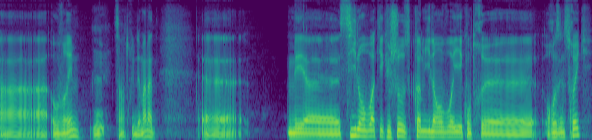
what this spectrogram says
à, à, à Overeem. Mm. C'est un truc de malade. Euh, Mais euh, s'il envoie quelque chose comme il a envoyé contre euh, Rosenstruck,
